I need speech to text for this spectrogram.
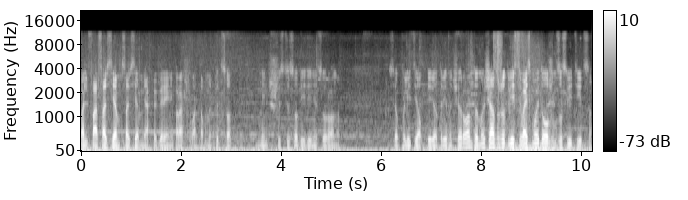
альфа совсем, совсем, мягко говоря, не прошла. Там на 500, меньше 600 единиц урона. Все, полетел вперед Рина Черонта. Ну, сейчас уже 208 должен засветиться.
